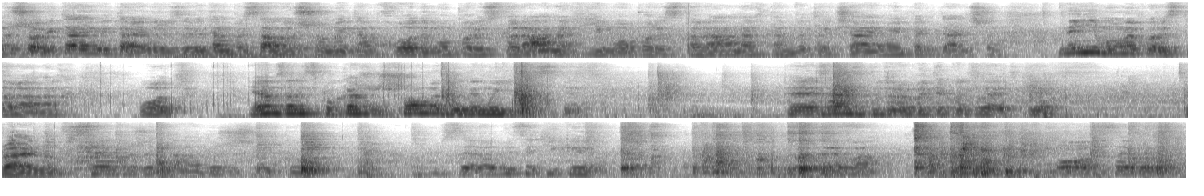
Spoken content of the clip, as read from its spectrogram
Ну що, вітаю, вітаю, друзі. Ви там писали, що ми там ходимо по ресторанах, їмо по ресторанах, там витрачаємо і так далі. Не їмо ми по ресторанах. От, я вам зараз покажу, що ми будемо їсти. Е, зараз буду робити котлетки. Правильно. Все дуже так, дуже швидко. Все робиться, тільки треба. О, все буде.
